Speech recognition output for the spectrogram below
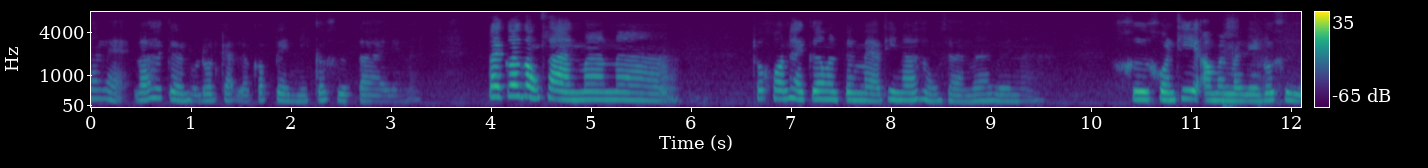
นั่นแหละ แล้วถ้าเกิดหนูโดนกัดแล้วก็เป็นนี่ก็คือตายเลยนะ แต่ก็สงสารมันน่ะทุกคนไทเกอร์มันเป็นแมวที่น่าสงสารมากเลยนะ คือคนที่เอามันมาเลี้ยงก็คือ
